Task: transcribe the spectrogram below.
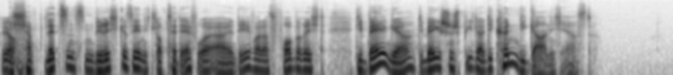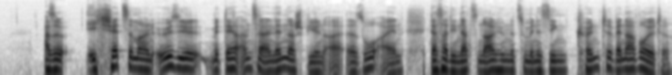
Ja. Ich habe letztens einen Bericht gesehen, ich glaube ZDF oder ARD war das Vorbericht. Die Belgier, die belgischen Spieler, die können die gar nicht erst. Also ich schätze mal ein Özil mit der Anzahl an Länderspielen äh, so ein, dass er die Nationalhymne zumindest singen könnte, wenn er wollte.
